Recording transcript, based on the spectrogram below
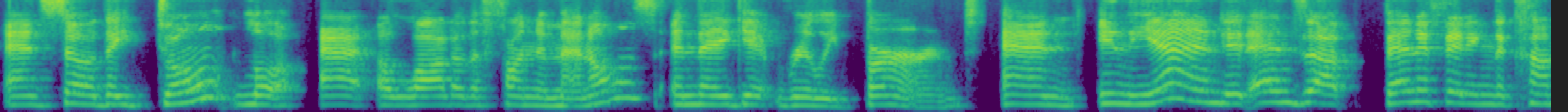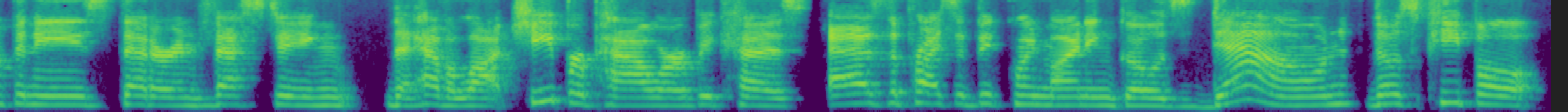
And so they don't look at a lot of the fundamentals and they get really burned. And in the end, it ends up benefiting the companies that are investing that have a lot cheaper power because as the price of Bitcoin mining goes down, those people well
